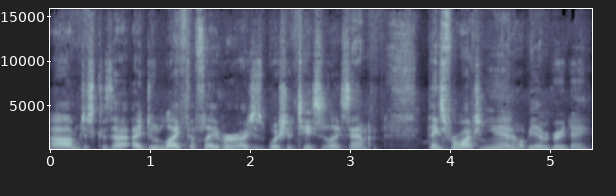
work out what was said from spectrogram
Um, just because I, I do like the flavor. I just wish it tasted like salmon. Thanks for watching and hope you have a great day.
